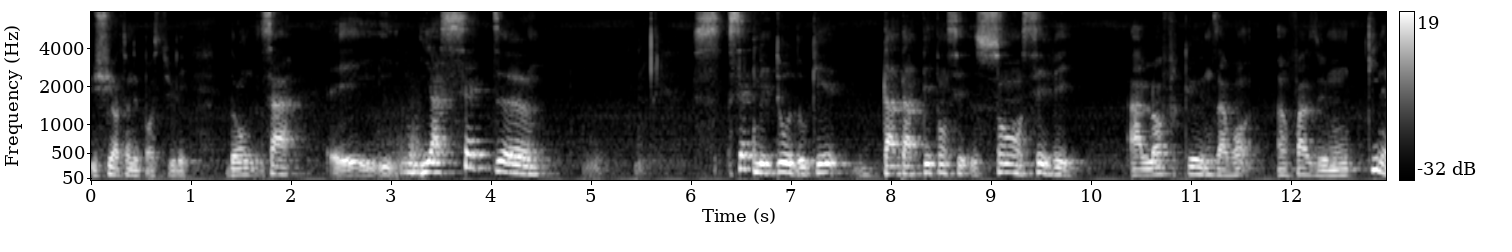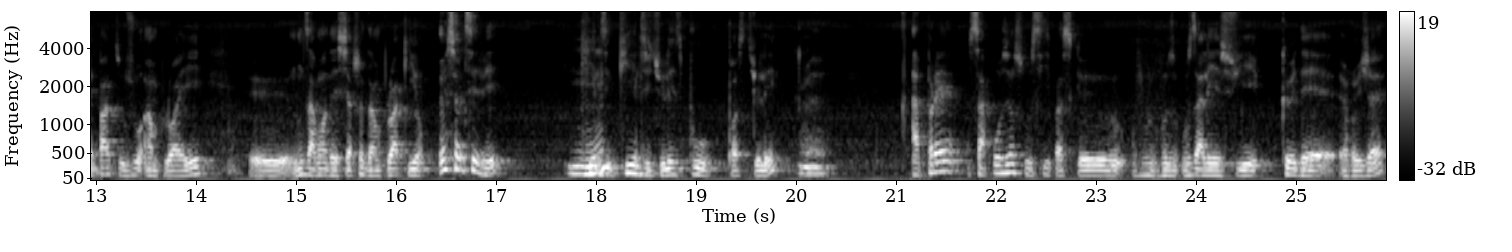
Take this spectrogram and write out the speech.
je suis en train de postuler. Donc, ça, il y a cette, euh, cette méthode, ok, d'adapter son CV à l'offre que nous avons en face de nous, qui n'est pas toujours employée. Euh, nous avons des chercheurs d'emploi qui ont un seul CV qu'ils mhm. utilisent pour postuler. Après, ça pose un souci parce que vous, vous, allez essuyer que des rejets,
